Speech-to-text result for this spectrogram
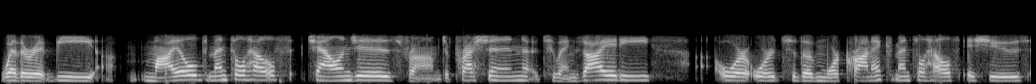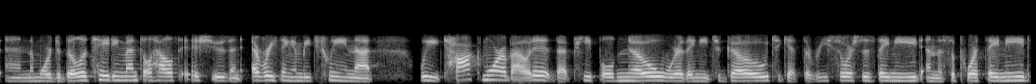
whether it be mild mental health challenges from depression to anxiety, or or to the more chronic mental health issues and the more debilitating mental health issues and everything in between that we talk more about it, that people know where they need to go to get the resources they need and the support they need.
